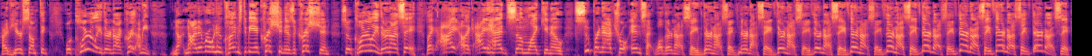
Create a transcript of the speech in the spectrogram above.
I'd hear something. Well, clearly they're not Christian. I mean, not, not everyone who claims to be a Christian is a Christian. So clearly they're not saved. Like I, like I had some like, you know, supernatural insight. Well, they're not saved. They're not saved. They're not saved. They're not saved. They're not saved. They're not saved. They're not saved. They're not saved. They're not saved. They're not saved. They're not saved.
